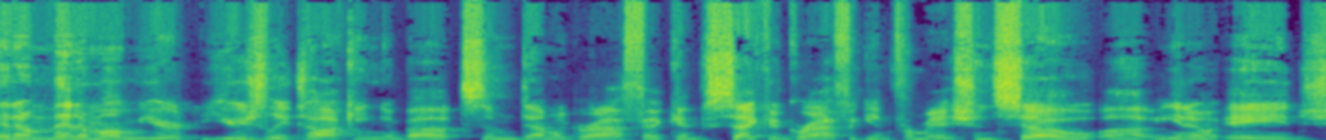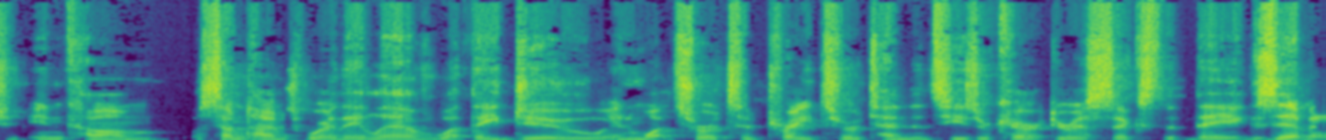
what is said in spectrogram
at a minimum, you're usually talking about some demographic and psychographic information. So, uh, you know, age, income, sometimes where they live, what they do, and what sorts of traits or tendencies or characteristics that they exhibit.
